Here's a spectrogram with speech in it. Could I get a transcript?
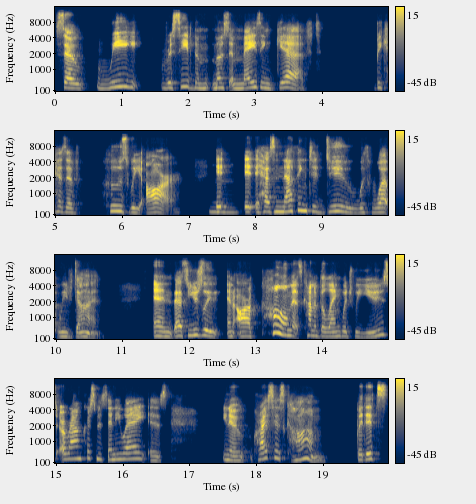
So we receive the most amazing gift because of whose we are. Mm. It, it has nothing to do with what we've done. And that's usually in our home, that's kind of the language we use around Christmas anyway is, you know, Christ has come, but it's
